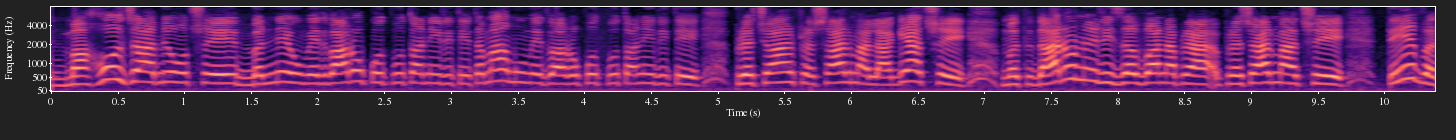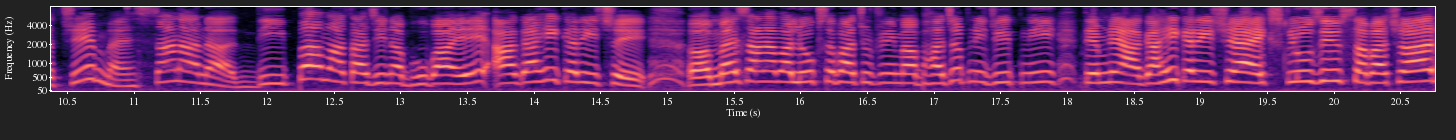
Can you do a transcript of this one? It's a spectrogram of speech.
માહોલ જામ્યો છે. બંને ઉમેદવારો પોતપોતાની રીતે, તમામ ઉમેદવારો પોતપોતાની રીતે પ્રચાર પ્રસારમાં લાગ્યા છે. મતદારોને રીઝવવાના પ્રા- પ્રચારમાં છે. તે વચ્ચે મહેસાણાના દીપા માતાજીના ભુવાએ આગાહી કરી છે. મહેસાણામાં લોકસભા ચૂંટણીમાં ભાજપની જીતની તેમણે આગાહી કરી છે. આ એક્સક્લુઝિવ સમાચાર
